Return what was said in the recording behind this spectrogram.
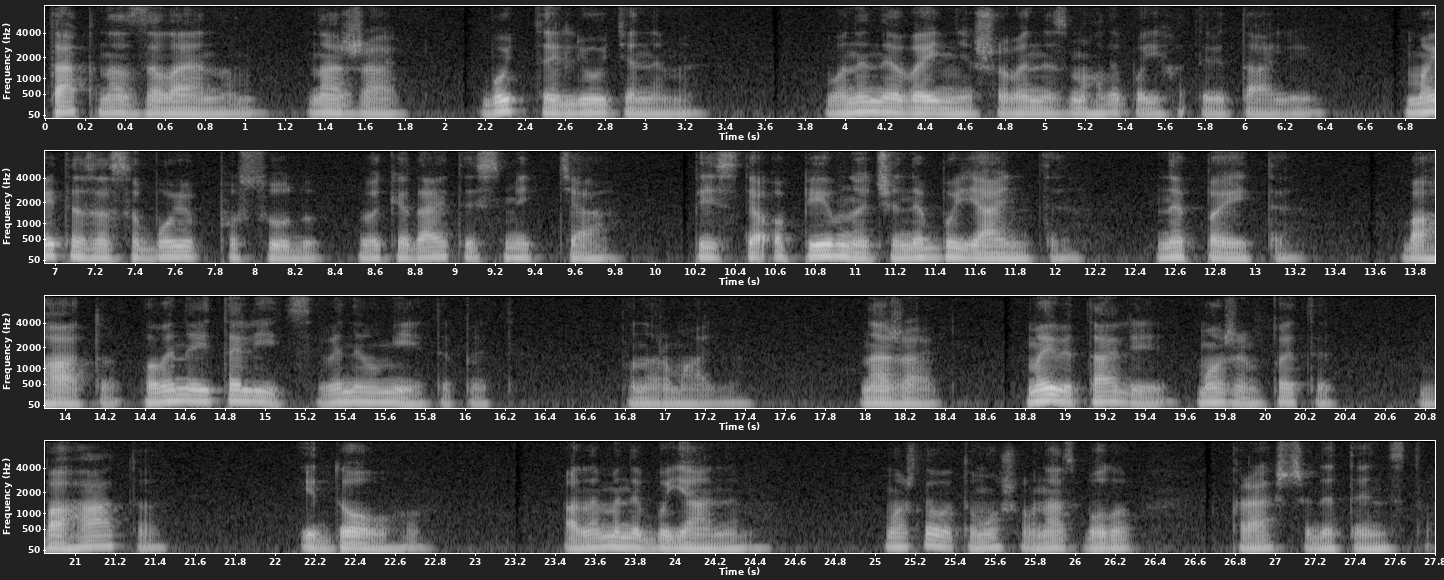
так на зеленому. На жаль, будьте людяними. Вони не винні, що ви не змогли поїхати в Італію. Мийте за собою посуду, викидайте сміття. Після опівночі не буяньте, не пийте багато, бо ви не італійці, ви не вмієте пити по-нормально. На жаль, ми в Італії можемо пити багато і довго, але ми не буянимо. Можливо, тому що у нас було краще дитинство.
